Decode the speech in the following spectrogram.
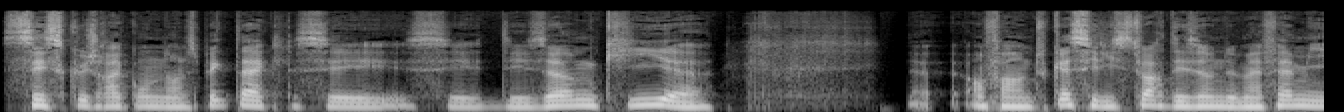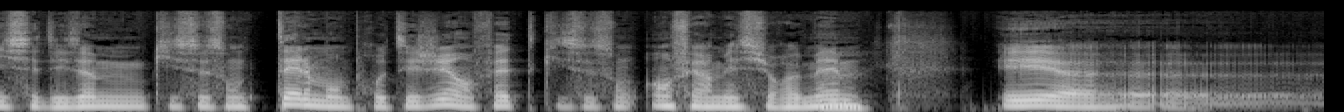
c'est ce que je raconte dans le spectacle. C'est des hommes qui. euh, euh, enfin, en tout cas, c'est l'histoire des hommes de ma famille. C'est des hommes qui se sont tellement protégés, en fait, qui se sont enfermés sur eux-mêmes. Mhm. Et, euh,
